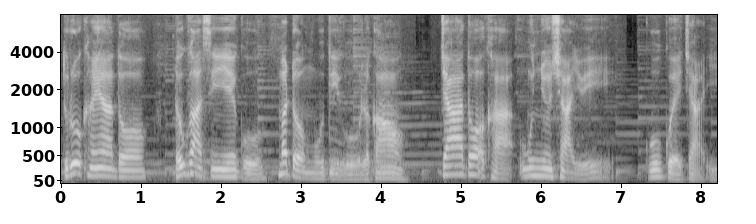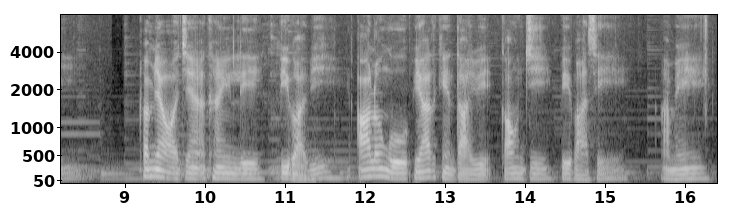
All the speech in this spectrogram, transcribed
သူတို့ခံရသောဒုက္ခဆင်းရဲကိုမှတ်တော်မူသည်ကို၎င်းကြားသောအခါဥညွန့်ချ၍ကိုးကွယ်ကြ၏ထွတ်မြောက်အကျမ်းအခန်းကြီး၄ပြီးပါပြီအားလုံးကိုဘုရားသခင်တာ၍ကောင်းကြီးပေးပါစေအာမင်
